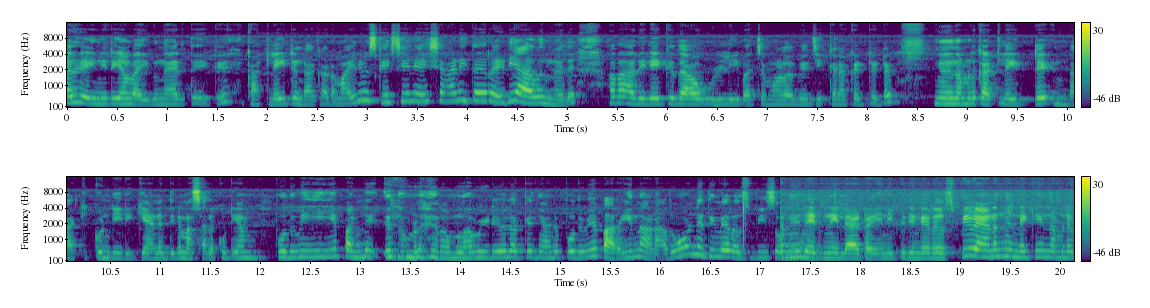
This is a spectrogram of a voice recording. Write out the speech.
അത് കഴിഞ്ഞിട്ട് ഞാൻ വൈകുന്നേരത്തേക്ക് കട്ട്ലേറ്റ് ഉണ്ടാക്കാം മൈര് ഉസ്കരിച്ചതിന് ശേഷമാണ് ഇത് റെഡി ആവുന്നത്. അപ്പോൾ അതിലേക്ക് ഇതാ ഉള്ളി പച്ചമുളക് ചിക്കനൊക്കെ ഇട്ടിട്ട് നമ്മൾ കട്ട്ലേറ്റ് ഉണ്ടാക്കിക്കൊണ്ടിരിക്കുകയാണ്. ഇതിന് മസാലക്കൂട്ടി ഞാൻ പൊതുവേ പണ്ട് നമ്മൾ റംലാ വീഡിയോയിലൊക്കെ ഞാൻ പൊതുവേ പറയുന്നതാണ്. അതുകൊണ്ട് ഇതിന്റെ റെസിപ്പീസ് ഒന്നും തരുന്നില്ല കേട്ടോ. ഇനിയിപ്പോൾ ഇതിന്റെ റെസിപ്പി വേണമെന്നുണ്ടെങ്കിൽ നമ്മുടെ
